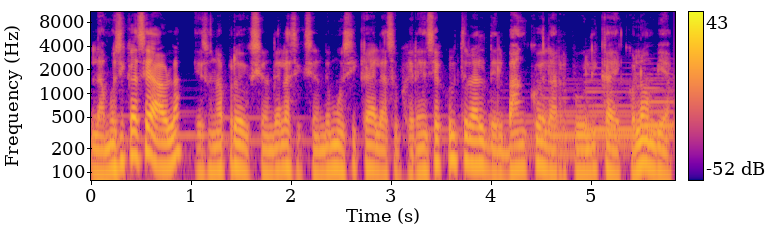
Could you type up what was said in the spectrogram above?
La música se habla es una producción de la sección de música de la Subgerencia Cultural del Banco de la República de Colombia.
